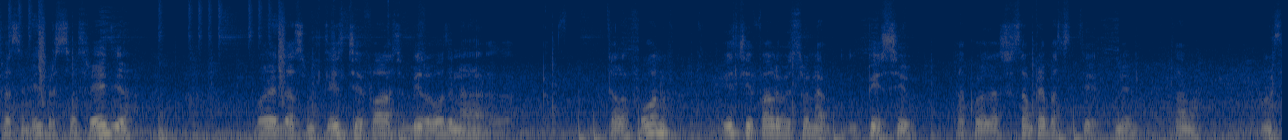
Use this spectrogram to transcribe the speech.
sve sam izbrisao, sredio. Bolje da su mi isti fajla su bile ovdje na telefonu, isti fajlovi su na PC-u. Tako da ću sam prebaciti ne, tamo, ono se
